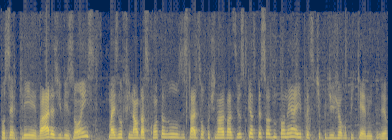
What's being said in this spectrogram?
você crie várias divisões, mas no final das contas os estádios vão continuar vazios porque as pessoas não estão nem aí para esse tipo de jogo pequeno, entendeu?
